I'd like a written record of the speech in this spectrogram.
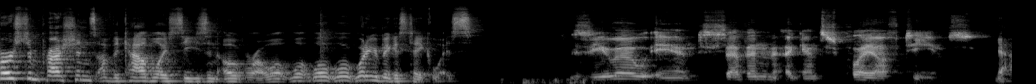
first impressions of the Cowboys season overall. What what what, what are your biggest takeaways? Zero and seven against playoff teams. Yeah.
